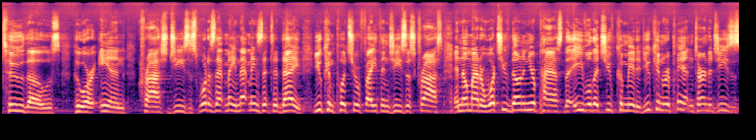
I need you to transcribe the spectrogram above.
to those who are in Christ Jesus. What does that mean? That means that today you can put your faith in Jesus Christ, and no matter what you've done in your past, the evil that you've committed, you can repent and turn to Jesus.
